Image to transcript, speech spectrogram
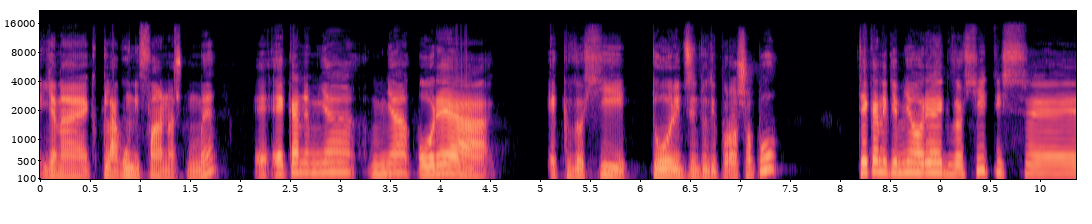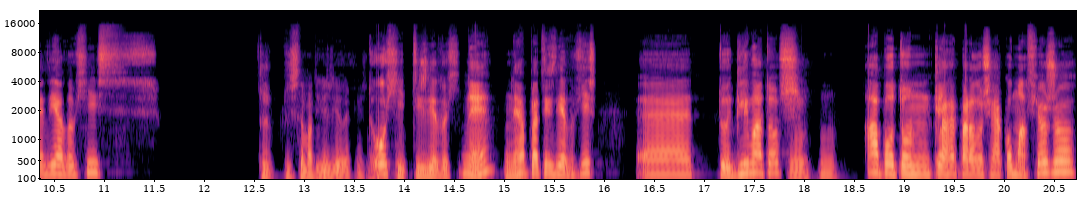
για να εκπλαγούν οι φαν ας πούμε. Ε, έκανε μια, μια ωραία εκδοχή του origin του διπρόσωπου και έκανε και μια ωραία εκδοχή της ε, διαδοχής Της θεματικής διαδοχής. όχι της διαδοχής, ναι, ναι, απλά της διαδοχής ε, του εγκλήματος Mm, από τον κλα- παραδοσιακό μαφιόζο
